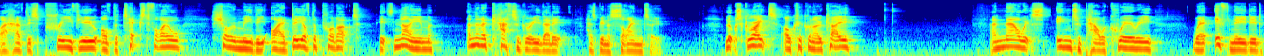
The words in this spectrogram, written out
I have this preview of the text file showing me the ID of the product, its name, and then a category that it has been assigned to. Looks great, I'll click on OK. And now it's into Power Query where if needed,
